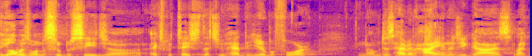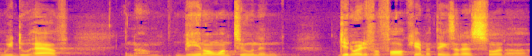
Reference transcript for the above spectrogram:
you always want to supersede uh, expectations that you had the year before. And um, just having high energy guys like we do have, and um, being on one tune and getting ready for fall camp and things of that sort, uh,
